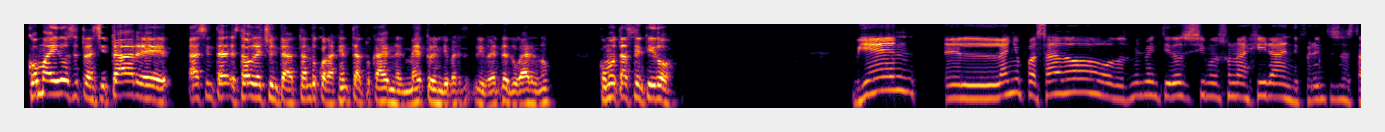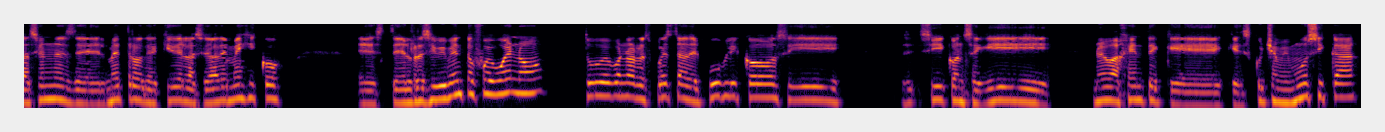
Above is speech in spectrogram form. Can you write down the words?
¿Cómo ha ido ese transitar? Eh, has estado, de hecho, interactuando con la gente a tocar en el metro en diferentes lugares, ¿no? ¿Cómo te has sentido? Bien, el año pasado, 2022, hicimos una gira en diferentes estaciones del metro de aquí de la Ciudad de México. Este, el recibimiento fue bueno, tuve buena respuesta del público, sí, sí conseguí nueva gente que, que escucha mi música.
